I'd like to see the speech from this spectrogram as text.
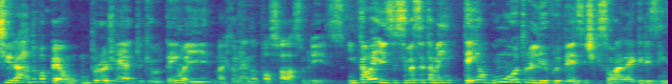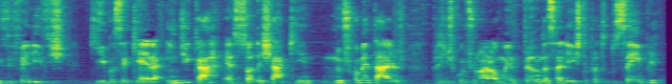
tirar do papel um projeto que eu tenho aí, mas que eu ainda não posso falar sobre isso. Então é isso, se você também tem algum outro livro desses que são alegrezinhos e felizes que você queira indicar, é só deixar aqui nos comentários pra gente continuar aumentando essa lista pra tudo sempre.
